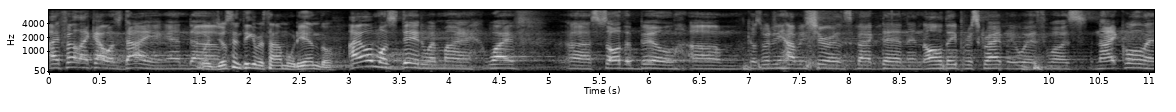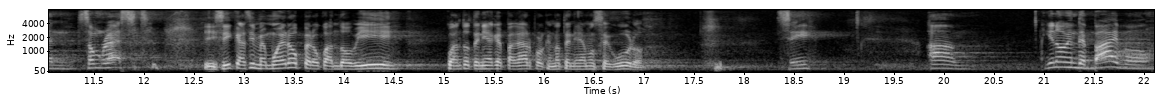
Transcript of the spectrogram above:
I felt like I was dying, and Pues uh, yo sentí que me estaba muriendo. I almost did when my wife uh, saw the bill because we didn't have insurance back then, and all they prescribed me with was Nyquil and some rest. Y sí, casi me muero, pero cuando vi cuánto tenía que pagar porque no teníamos seguro. See, um, you know, in the Bible,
